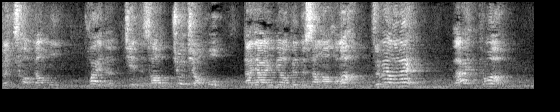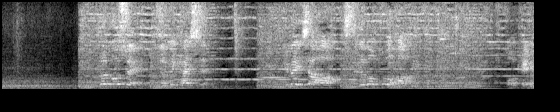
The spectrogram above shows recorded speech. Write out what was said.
本草纲目》快的健子操就脚步，大家一定要跟得上哦，好吗？准备好了没？来，Come on，喝口水，准备开始，预备一下哈，四个动作哈，OK，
